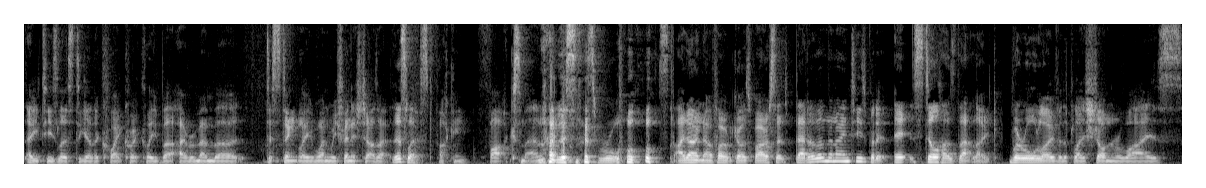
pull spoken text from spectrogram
80s list together quite quickly but i remember distinctly when we finished it i was like this list fucking fucks man. Like this this rules. I don't know if i would go as far as say it's better than the 90s but it, it still has that like we're all over the place genre wise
